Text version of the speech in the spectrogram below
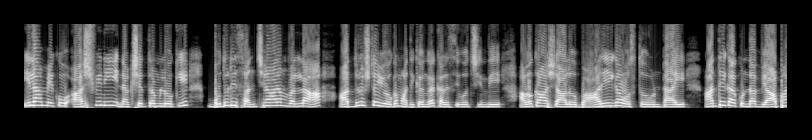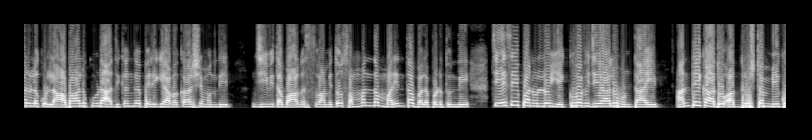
ఇలా మీకు అశ్విని నక్షత్రంలోకి బుధుడి సంచారం వల్ల అదృష్ట యోగం అధికంగా కలిసి వచ్చింది. అవకాశాలు భారీగా వస్తూ ఉంటాయి. అంతేకాకుండా వ్యాపారులకు లాభాలు కూడా అధికంగా పెరిగే అవకాశం ఉంది. జీవిత భాగస్వామితో సంబంధం మరింత బలపడుతుంది. చేసే పనుల్లో ఎక్కువ విజయాలు ఉంటాయి. అంతేకాదు అదృష్టం మీకు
